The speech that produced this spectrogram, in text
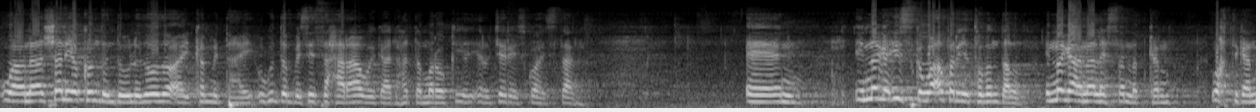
Waana shan iyo konton dowladood oo ay ka mid tahay. Ugu dambeysay saxaraawigan hadda marocco algeria isku haystaan innaga eastka waa afar iyo toban dal. Innagaana leh sanadkan. Waktigan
